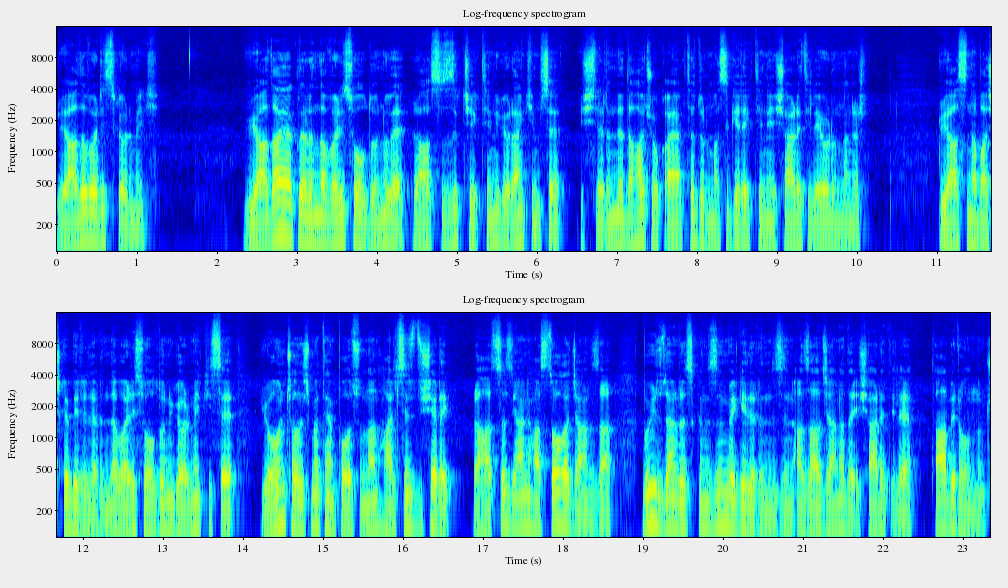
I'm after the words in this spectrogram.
Rüyada varis görmek. Rüyada ayaklarında varis olduğunu ve rahatsızlık çektiğini gören kimse, işlerinde daha çok ayakta durması gerektiğini işaret ile yorumlanır. Rüyasında başka birilerinde varis olduğunu görmek ise yoğun çalışma temposundan halsiz düşerek rahatsız yani hasta olacağınıza, bu yüzden rızkınızın ve gelirinizin azalacağına da işaret ile tabir olunur.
